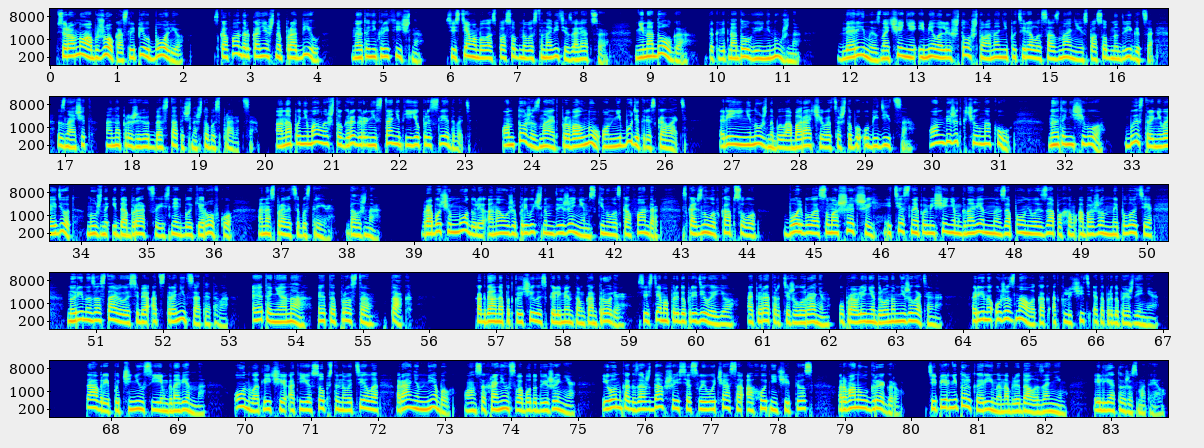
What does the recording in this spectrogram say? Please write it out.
Все равно обжег, ослепил болью. Скафандр, конечно, пробил, но это не критично. Система была способна восстановить изоляцию. Ненадолго, так ведь надолго и не нужно. Для Рины значение имело лишь то, что она не потеряла сознание и способна двигаться, значит, она проживет достаточно, чтобы справиться. Она понимала, что Грегор не станет ее преследовать. Он тоже знает про волну, он не будет рисковать. Рине не нужно было оборачиваться, чтобы убедиться. Он бежит к челноку. Но это ничего. Быстро не войдет. Нужно и добраться, и снять блокировку. Она справится быстрее. Должна. В рабочем модуле она уже привычным движением скинула скафандр, скользнула в капсулу, Боль была сумасшедшей, и тесное помещение мгновенно заполнилось запахом обожженной плоти, но Рина заставила себя отстраниться от этого. Это не она, это просто так. Когда она подключилась к элементам контроля, система предупредила ее. Оператор тяжело ранен, управление дроном нежелательно. Рина уже знала, как отключить это предупреждение. Таври подчинился ей мгновенно — он, в отличие от ее собственного тела, ранен не был, он сохранил свободу движения, и он, как заждавшийся своего часа охотничий пес, рванул Грегору. Теперь не только Рина наблюдала за ним, Илья тоже смотрел.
